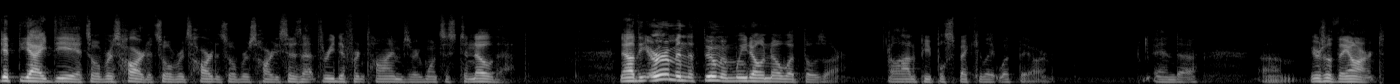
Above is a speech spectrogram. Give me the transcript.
get the idea. It's over his heart. It's over his heart. It's over his heart. He says that three different times, or he wants us to know that. Now, the Urim and the Thummim, we don't know what those are. A lot of people speculate what they are. And uh, um, here's what they aren't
